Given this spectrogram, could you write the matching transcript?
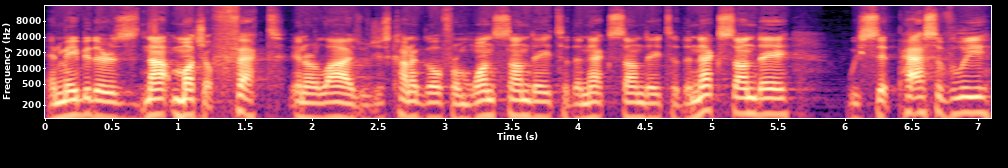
and maybe there's not much effect in our lives. We just kind of go from one Sunday to the next Sunday to the next Sunday. We sit passively,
